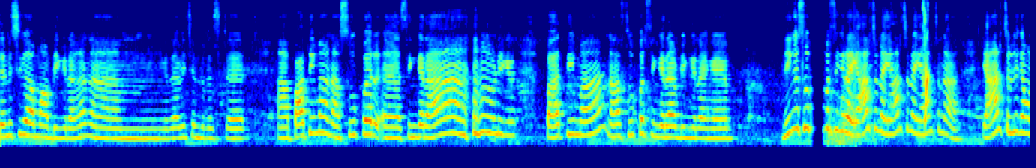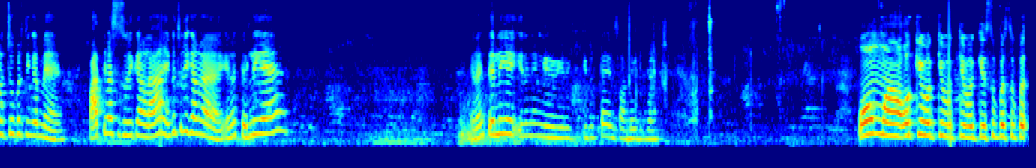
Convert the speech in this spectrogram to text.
ஜெனசிகா அம்மா அப்படிங்கிறாங்க. நான் ரவிச்சந்திரன் சிஸ்டர் பாத்திமா நான் சூப்பர் சிங்கரா அப்படிங்கிற பாத்திமா நான் சூப்பர் சிங்கரா அப்படிங்கிறாங்க. நீங்கள் சூப்பர் சிங்கரா யார் சொன்னா? யார் சொன்னா? யார் சொன்னா? யார் சொல்லியிருக்காங்க சூப்பர் சிங்கர்னு பாத்திமா சொல்லியிருக்காங்களா எங்க சொல்லியிருக்காங்க எனக்கு தெரியலையே. எனக்கு தெரியலையே. இருங்க இங்க இருட்டா சண்டை போகலாம் ஓம்மா okay okay okay okay. Super super.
